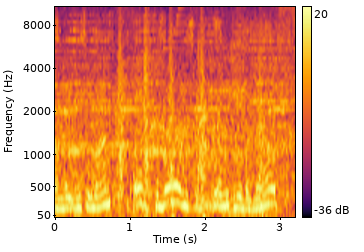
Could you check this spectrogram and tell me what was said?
on BBC One. It's the boys battling through the world.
